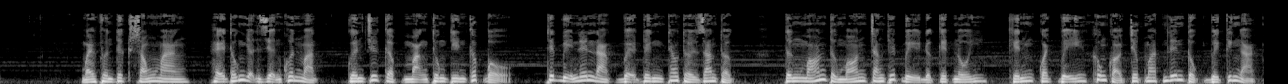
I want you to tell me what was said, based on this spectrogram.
Máy phân tích sóng mang Hệ thống nhận diện khuôn mặt Quyền truy cập mạng thông tin cấp bộ Thiết bị liên lạc vệ tinh theo thời gian thực Từng món từng món trang thiết bị được kết nối Khiến Quách Vĩ không khỏi chớp mắt liên tục vì kinh ngạc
